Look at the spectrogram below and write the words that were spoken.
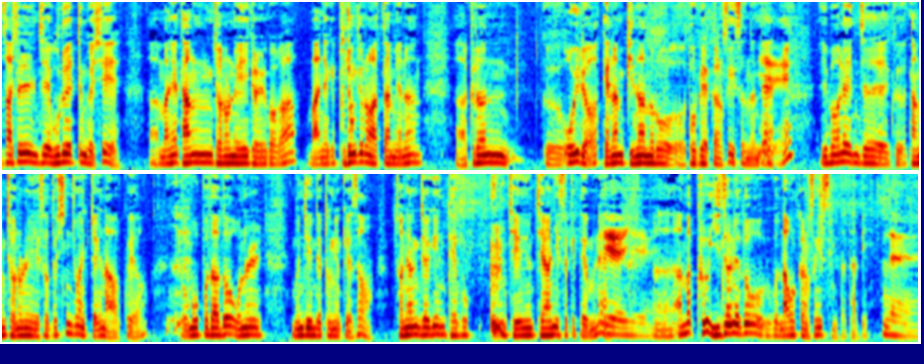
사실 이제 우려했던 것이 아, 만약에 당 전원회의 결과가 만약에 부정적으로 나왔다면은 아, 그런 그 오히려 대남 비난으로 도배할 가능성이 있었는데 예. 이번에 이제 그 당 전원회의에서도 신중한 입장이 나왔고요. 또 무엇보다도 오늘 문재인 대통령께서 전향적인 대북 제안이 있었기 때문에 예, 예. 어, 아마 그 이전에도 나올 가능성이 있습니다. 답이. 네.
